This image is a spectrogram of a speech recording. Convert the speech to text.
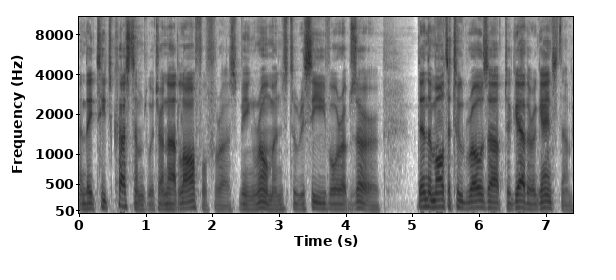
and they teach customs which are not lawful for us, being Romans, to receive or observe. Then the multitude rose up together against them,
